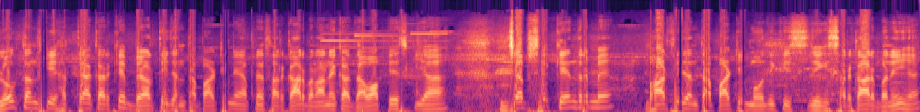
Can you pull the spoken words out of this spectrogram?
लोकतंत्र की हत्या करके भारतीय जनता पार्टी ने अपने सरकार बनाने का दावा पेश किया। जब से केंद्र में भारतीय जनता पार्टी मोदी की सरकार बनी है।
